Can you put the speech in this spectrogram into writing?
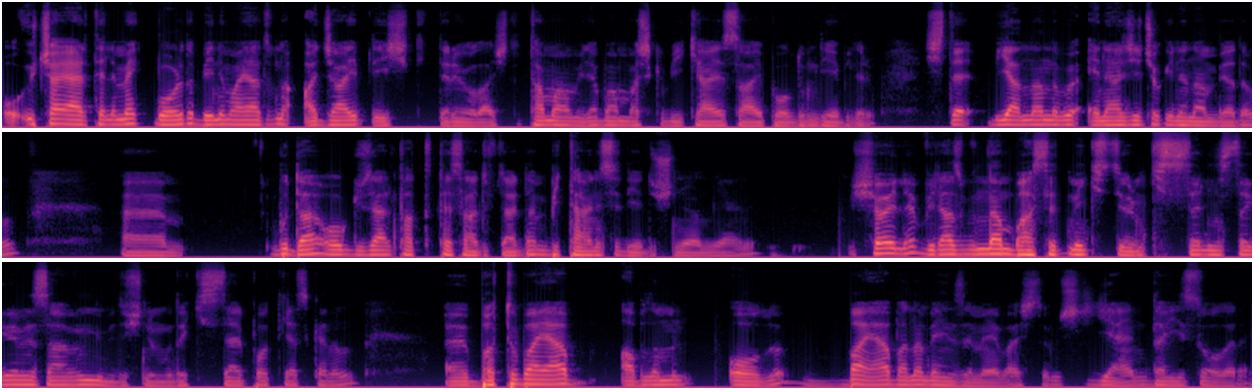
O 3 ay ertelemek bu arada benim hayatımda acayip değişikliklere yol açtı. Tamamıyla bambaşka bir hikaye sahip oldum diyebilirim. İşte bir yandan da bu enerjiye çok inanan bir adamım. Ee, bu da o güzel tatlı tesadüflerden bir tanesi diye düşünüyorum yani. Şöyle biraz bundan bahsetmek istiyorum. Kişisel Instagram hesabım gibi düşünün. Bu da kişisel podcast kanalım. Ee, Batu bayağı ablamın oğlu. Bayağı bana benzemeye başlamış. Yani dayısı olarak.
